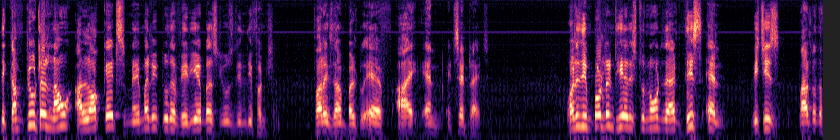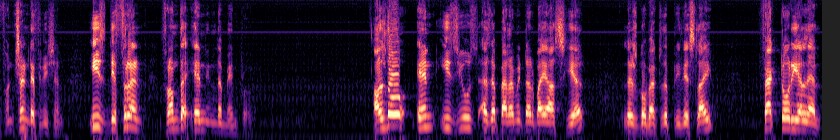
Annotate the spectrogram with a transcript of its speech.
The computer now allocates memory to the variables used in the function, for example, to f, i, n, etc. etc. What is important here is to note that this n, which is part of the function definition, is different from the n in the main program. Although n is used as a parameter by us here, let us go back to the previous slide, factorial n.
